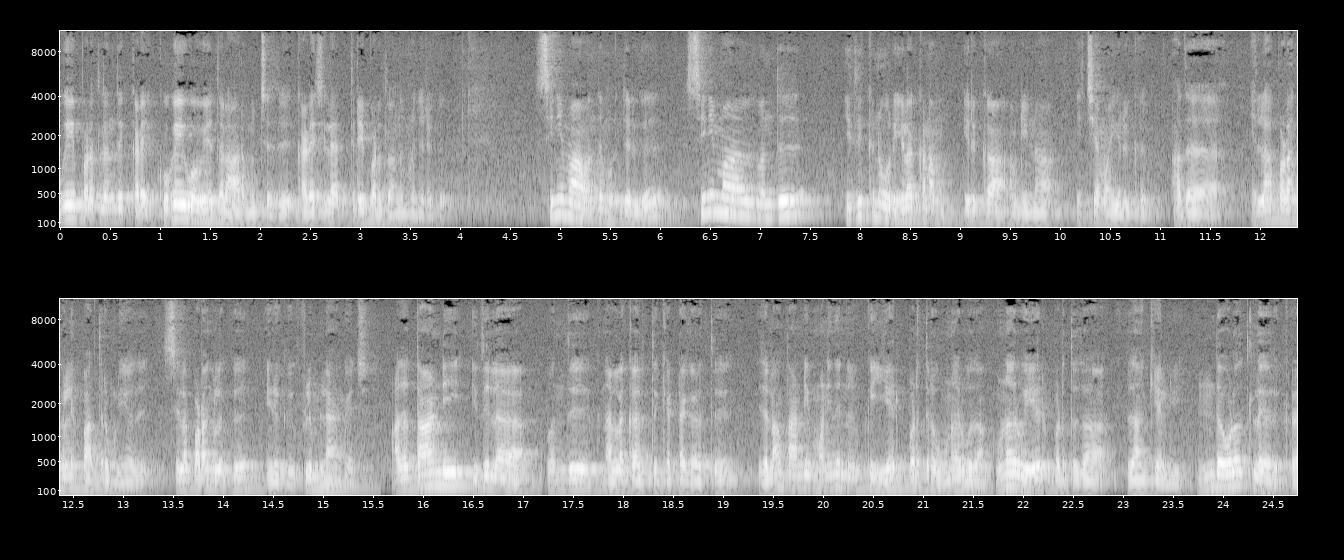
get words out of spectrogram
புகைப்படத்துலேருந்து கடை குகை ஓவியத்தில் ஆரம்பித்தது கடைசியில் திரைப்படத்தில் வந்து முடிஞ்சிருக்கு. சினிமா வந்து முடிஞ்சிருக்கு. சினிமா வந்து இதுக்குன்னு ஒரு இலக்கணம் இருக்கா அப்படின்னா நிச்சயமாக இருக்குது அதை எல்லா படங்களையும் பார்த்துட முடியாது. சில படங்களுக்கு இருக்குது ஃபிலிம் லாங்குவேஜ் அதை தாண்டி இதில் வந்து நல்ல கருத்து கெட்ட கருத்து இதெல்லாம் தாண்டி மனிதனுக்கு ஏற்படுத்துகிற உணர்வு தான். உணர்வு ஏற்படுத்துதா? இதுதான் கேள்வி. இந்த உலகத்தில் இருக்கிற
